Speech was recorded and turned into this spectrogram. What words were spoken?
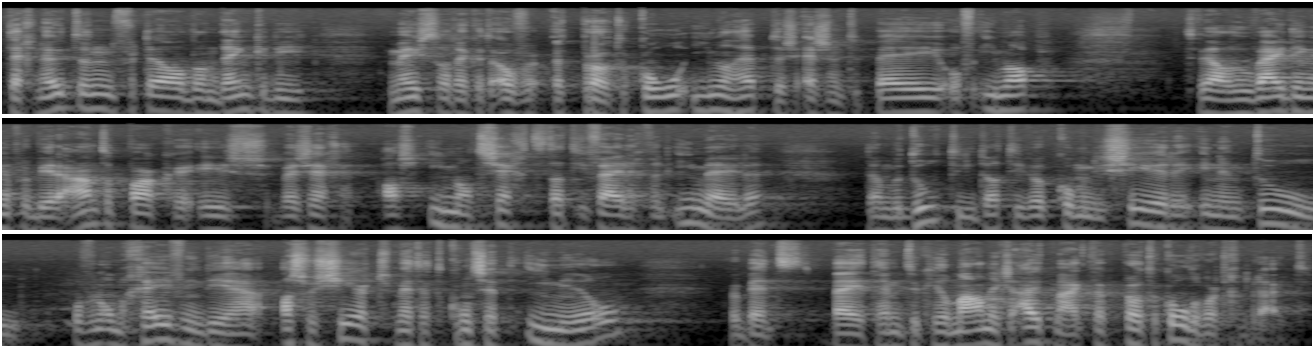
techneuten vertel, dan denken die meestal dat ik het over het protocol e-mail heb, dus SMTP of IMAP. Terwijl hoe wij dingen proberen aan te pakken is, wij zeggen als iemand zegt dat hij veilig wil e-mailen, dan bedoelt hij dat hij wil communiceren in een tool of een omgeving die hij associeert met het concept e-mail, waarbij het bij het hem natuurlijk helemaal niks uitmaakt welk protocol er wordt gebruikt.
